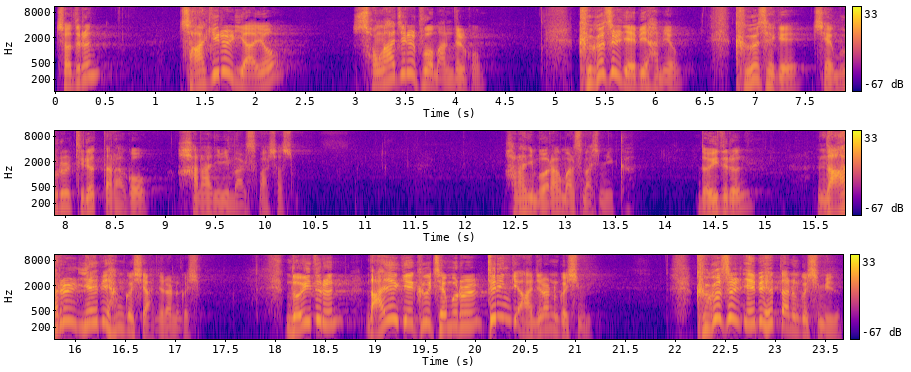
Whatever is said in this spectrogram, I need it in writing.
저들은 자기를 위하여 송아지를 부어 만들고 그것을 예비하며 그것에게 제물을 드렸다라고 하나님이 말씀하셨습니다. 하나님 뭐라고 말씀하십니까? 너희들은 나를 예배한 것이 아니라는 것입니다. 너희들은 나에게 그 제물을 드린 게 아니라는 것입니다. 그것을 예배했다는 것입니다.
